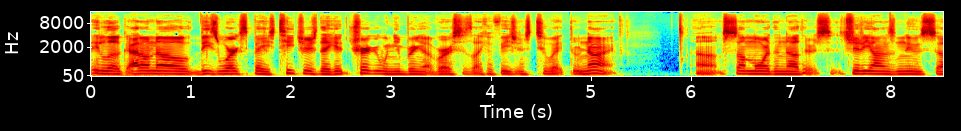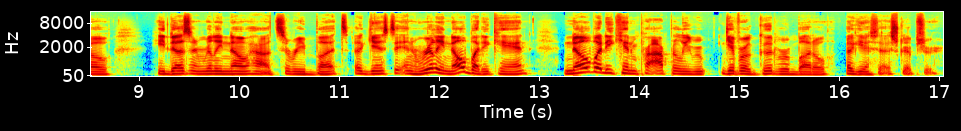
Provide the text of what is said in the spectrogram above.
I look, I don't know these workspace teachers. They get triggered when you bring up verses like Ephesians two eight through nine. Um, some more than others. Jidion's new, so he doesn't really know how to rebut against it, and really nobody can. Nobody can properly give a good rebuttal against that scripture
